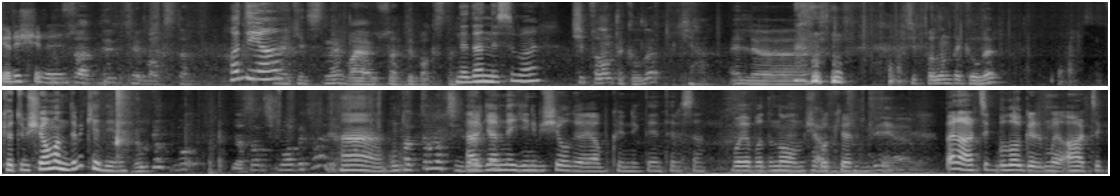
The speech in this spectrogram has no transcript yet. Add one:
Görüşürüz. 3 saattir şey box'ta. Hadi ya. Yani kedisine bayağı 3 saattir box'ta. Neden nesi var? Çip falan takıldı. Ya hello. Çip falan takıldı. Kötü bir şey olmadı değil mi kediye? Yok yok bu yasal çip muhabbeti var ya. Ha. Onu taktırmak için geldi. Ergenle yeni bir şey oluyor ya bu klinikte enteresan. Boya badana olmuş Ya, bakıyorum. bu Ne ya? Ben artık blogger mı artık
